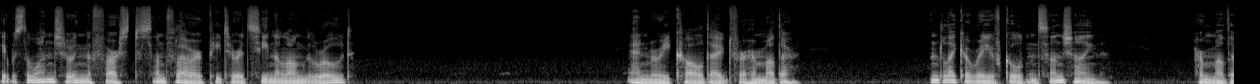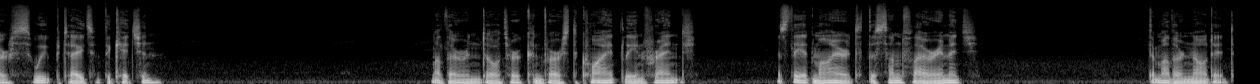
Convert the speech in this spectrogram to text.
It was the one showing the first sunflower Peter had seen along the road. Anne Marie called out for her mother, and like a ray of golden sunshine, her mother swooped out of the kitchen. Mother and daughter conversed quietly in French as they admired the sunflower image. The mother nodded,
